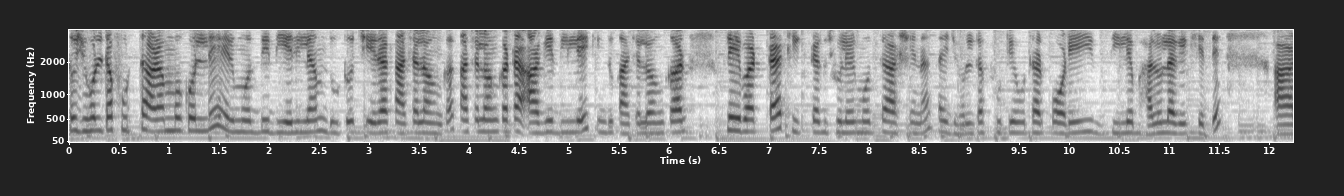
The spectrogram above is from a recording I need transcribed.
তো ঝোলটা ফুটতে আরম্ভ করলে এর মধ্যে দিয়ে দিলাম দুটো চেরা কাঁচা লঙ্কা। কাঁচা লঙ্কাটা আগে দিলে কিন্তু কাঁচা লঙ্কার ফ্লেভারটা ঠিকঠাক ঝোলের মধ্যে আসে না, তাই ঝোলটা ফুটে ওঠার পরেই দিলে ভালো লাগে খেতে। আর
